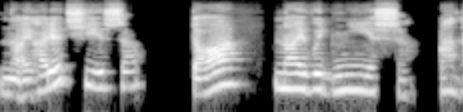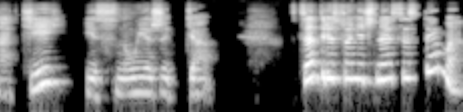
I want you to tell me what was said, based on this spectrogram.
найгарячіша та найвидніша, а на тій існує життя. В центрі сонячної системи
